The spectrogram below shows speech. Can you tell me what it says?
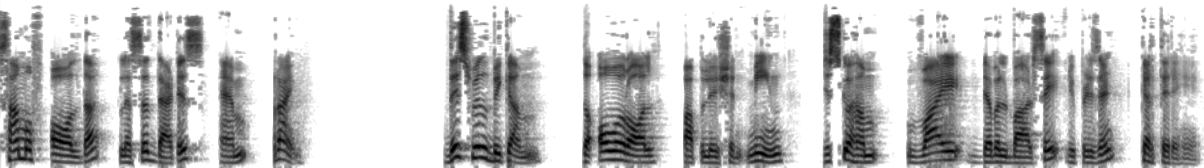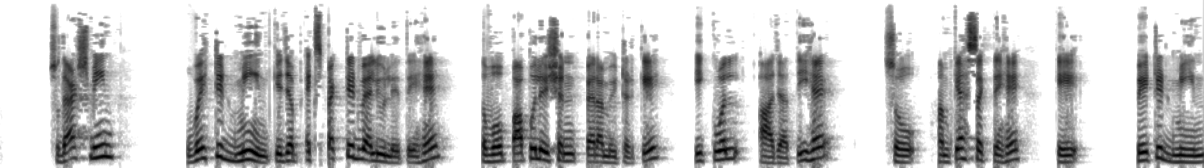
sum of all the clusters that is m prime. This will become the overall population mean जिसको हम y डबल बार से रिप्रेजेंट करते रहे हैं। So that's mean weighted mean कि जब एक्सपेक्टेड वैल्यू लेते हैं तो वो पॉपुलेशन पैरामीटर के इक्वल आ जाती है। सो so, हम कह सकते हैं कि वेटेड मीन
